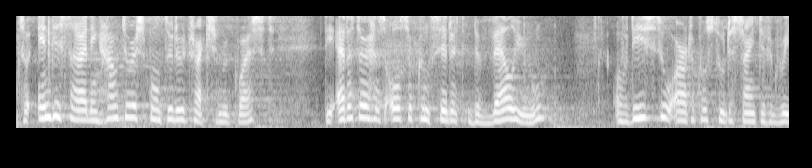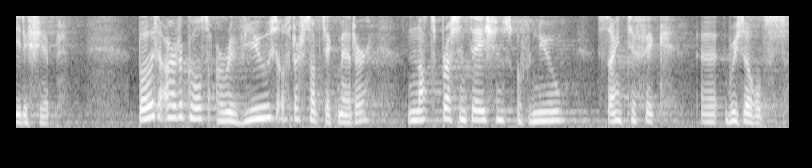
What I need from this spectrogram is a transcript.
so in deciding how to respond to the retraction request, the editor has also considered the value of these two articles to the scientific readership. Both articles are reviews of their subject matter, not presentations of new scientific uh, results.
